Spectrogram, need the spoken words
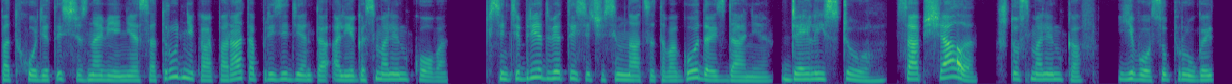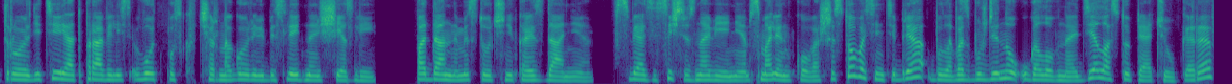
подходит исчезновение сотрудника аппарата президента Олега Смоленкова. В сентябре 2017 года издание Daily Storm сообщало, что Смоленков, его супруга и трое детей отправились в отпуск в Черногорию и бесследно исчезли. По данным источника издания, в связи с исчезновением Смоленкова 6 сентября было возбуждено уголовное дело 105 УК РФ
